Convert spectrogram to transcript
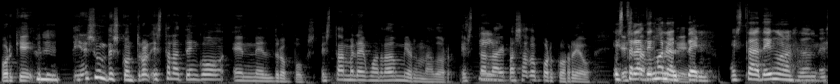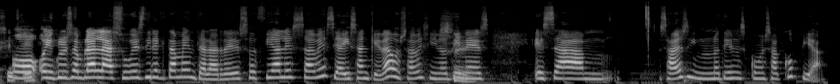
Porque Mm. tienes un descontrol. Esta la tengo en el Dropbox. Esta me la he guardado en mi ordenador. Esta Sí. la he pasado por correo. Esta la no tengo en el qué. pen. Esta la tengo no sé dónde, sí, O, sí. o incluso en plan las subes directamente a las redes sociales, ¿sabes? Y ahí se han quedado, ¿sabes? Y no Sí. tienes esa, mm, ¿sabes? Y no tienes como esa copia.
